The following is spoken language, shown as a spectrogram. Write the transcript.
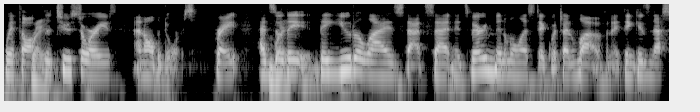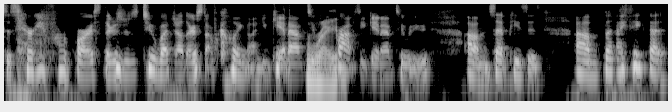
with all Right. the two stories and all the doors, right? And so Right. they they utilize that set, and it's very minimalistic, which I love, and I think is necessary for farce. There's just too much other stuff going on. You can't have too many props. You can't have too many um, set pieces. Um, but I think that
